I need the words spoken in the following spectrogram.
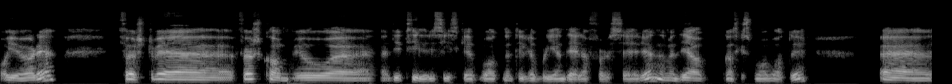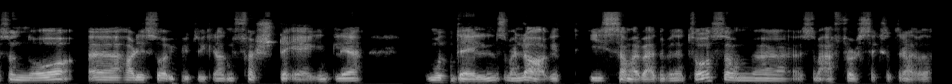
å gjøre det. Først, ved, først, kom jo uh, de tidligere Seascape-båtene til å bli en del av First-serien, men de er ganske små båter. Uh, så nå uh, har de så utvikla den første egentlige modellen som er laget i samarbeid med Benetton, som, eh, som, er First 36.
